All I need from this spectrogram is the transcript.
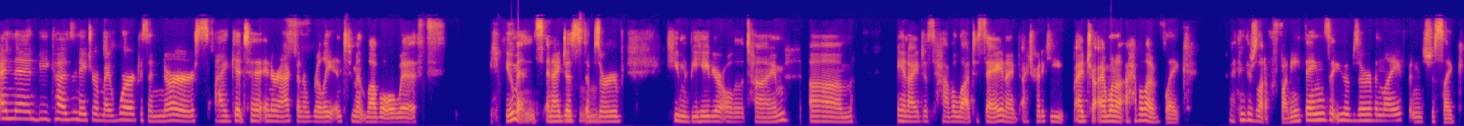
And then because the nature of my work as a nurse, I get to interact on a really intimate level with humans, and I just Mhm. observe human behavior all the time. Um, and I just have a lot to say, and I, I try to keep. I try. I want to. I have a lot of like. I think there's a lot of funny things that you observe in life, and it's just like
